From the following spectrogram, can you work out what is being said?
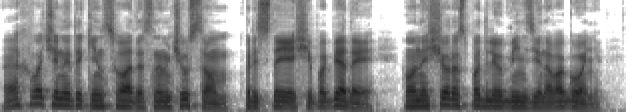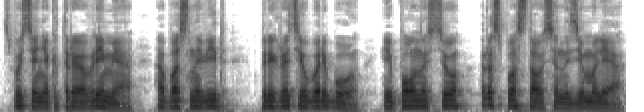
Охваченный таким сладостным чувством предстоящей победой, он еще раз подлил бензина в огонь. Спустя некоторое время опасный вид прекратил борьбу и полностью распластался на земле.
